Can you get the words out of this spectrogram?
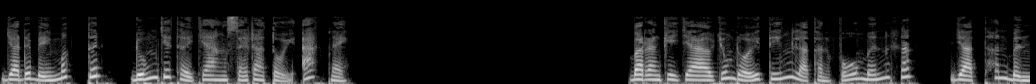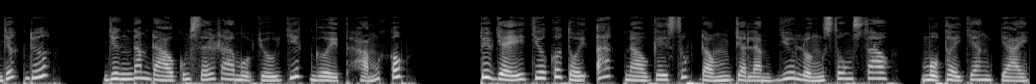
và đã bị mất tích đúng với thời gian xảy ra tội ác này. Barranquilla vốn nổi tiếng là thành phố mến khách và thanh bình nhất nước, nhưng năm nào cũng xảy ra một vụ giết người thảm khốc. Tuy vậy chưa có tội ác nào gây xúc động và làm dư luận xôn xao một thời gian dài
